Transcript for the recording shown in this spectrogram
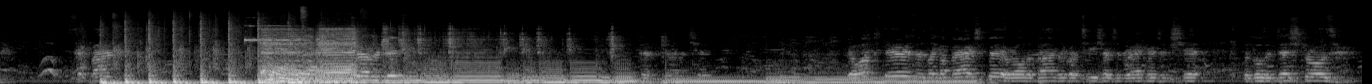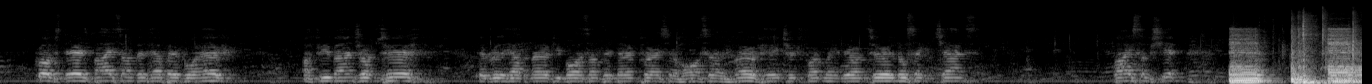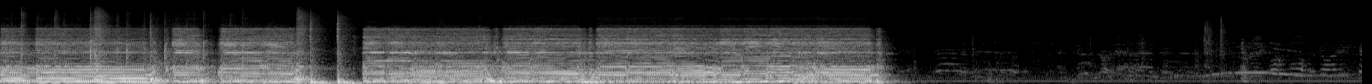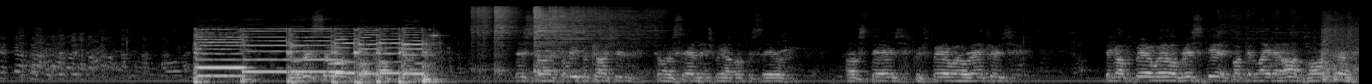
Shit. Yo, upstairs there's like a merch bit where all the bands have got t-shirts and records and shit. With those are distros. Go upstairs, buy something, help everyone out. A few bands are on tour. It'd really help them out if you bought something down press or Hossa. Vow of Hatred, Frontline, they're on tour, no second chance. Buy some shit. On a 7 inch we have up for sale upstairs for Farewell Records. Big up Farewell, risk it, fucking light it up, Hossa.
